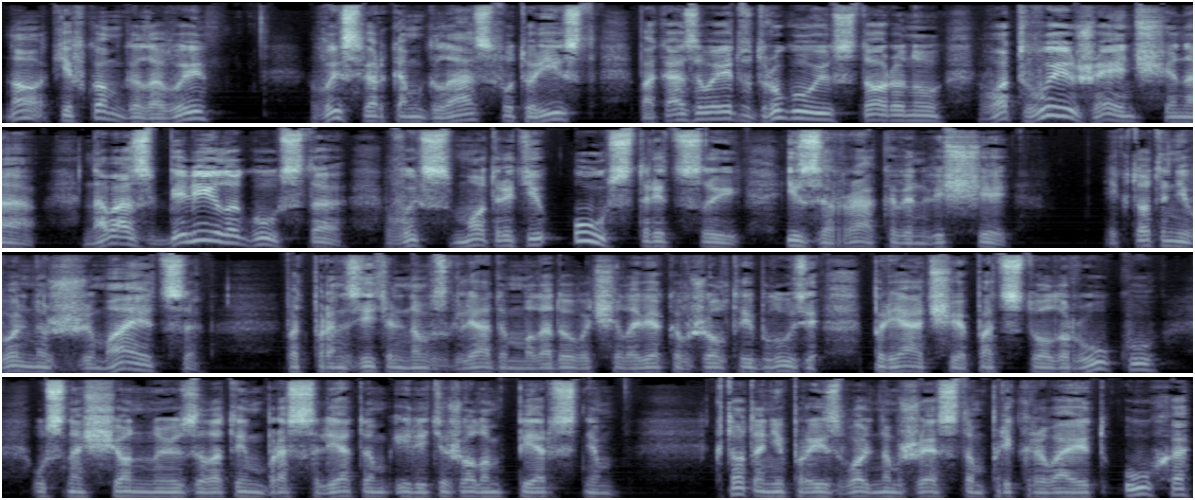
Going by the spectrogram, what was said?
Но кивком головы, высверком глаз футурист показывает в другую сторону. «Вот вы, женщина, на вас белила густо, вы смотрите устрицы из раковин вещей». И кто-то невольно сжимается под пронзительным взглядом молодого человека в желтой блузе, пряча под стол руку, уснащенную золотым браслетом или тяжелым перстнем. Кто-то непроизвольным жестом прикрывает ухо,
